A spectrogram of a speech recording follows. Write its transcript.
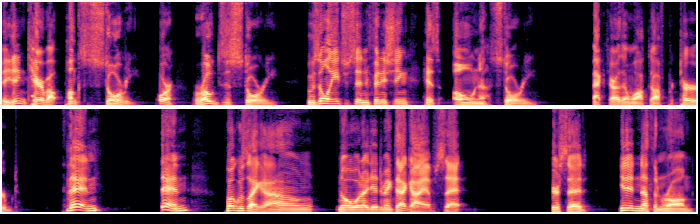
that he didn't care about Punk's story or Rhodes' story. He was only interested in finishing his own story. McIntyre then walked off perturbed. Then, then Punk was like, I don't know what I did to make that guy upset. Pearce said, You did nothing wrong,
